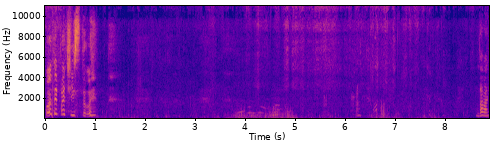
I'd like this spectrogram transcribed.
От і почистили. Давай.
